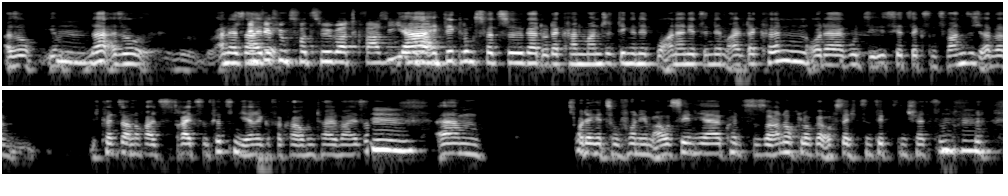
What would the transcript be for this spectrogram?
Also, hm. ne, also an der Seite. Entwicklungsverzögert quasi? Ja, oder? entwicklungsverzögert oder kann manche Dinge nicht, wo anderen jetzt in dem Alter können. Oder gut, sie ist jetzt 26, aber ich könnte es auch noch als 13-, 14-Jährige verkaufen teilweise. Hm. Ähm, oder jetzt so von ihrem Aussehen her könntest du es auch noch locker auf 16, 17 schätzen. Mhm.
